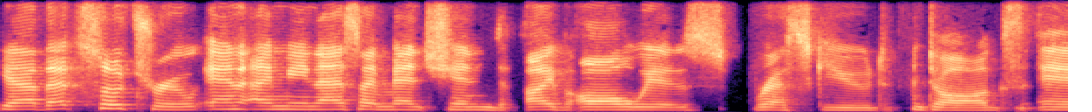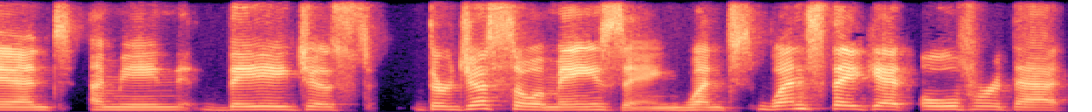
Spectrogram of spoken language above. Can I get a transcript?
Yeah, that's so true. And I mean, as I mentioned, I've always rescued dogs, and I mean, they just they're just so amazing once once they get over that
